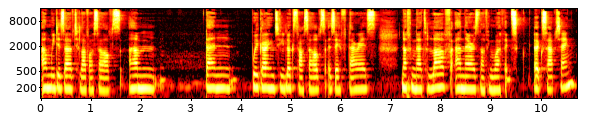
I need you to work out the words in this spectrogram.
and we deserve to love ourselves, um, then we're going to look at ourselves as if there is nothing there to love and there is nothing worth ex- accepting.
